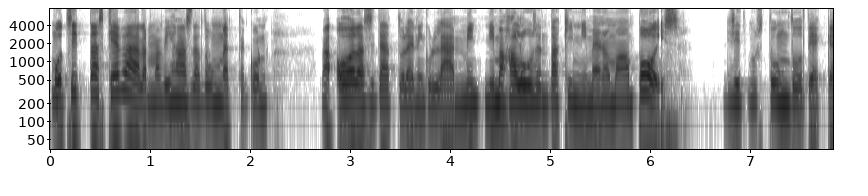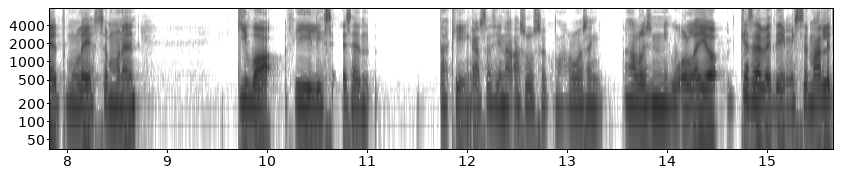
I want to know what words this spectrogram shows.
Mutta sitten taas keväällä mä vihaan sitä tunnetta, kun mä ootan sitä, että tulee niinku lämmin, niin mä haluan sen takin nimenomaan pois. Niin sit musta tuntuu, tiedätkö, että mulla ei ole semmonen kiva fiilis sen takin kanssa siinä asussa, kun mä haluan sen, haluaisin niinku olla jo kesävetimissä. Mä olin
